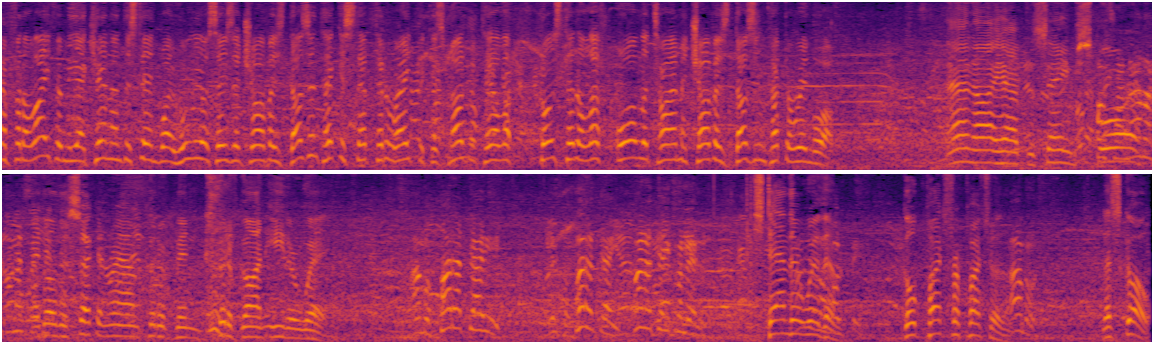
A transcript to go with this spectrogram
And for the life of me, I can't understand why Julio Cesar Chavez doesn't take a step to the right because Meldrick Taylor goes to the left all the time and Chavez doesn't cut the ring off. And I have the same score, although the second round could have been could have gone either way. Vamos, párate ahí. Párate ahí, párate ahí con él. Stand there with him. Go punch for punch with him. Let's go.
